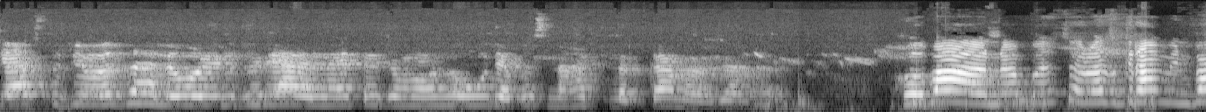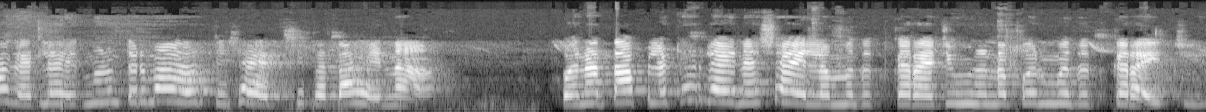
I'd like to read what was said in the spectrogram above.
जास्त दिवस झाले वडील घरी आले नाही त्याच्यामुळे उद्यापासून हातलं कामाला जाणार हो बाळांना पण सर्वच ग्रामीण भागातले आहेत म्हणून तर माझ्यावरती शाळेत शिकत आहे ना. पण आता आपलं ठरलंय ना शाळेला मदत करायची म्हणून आपण मदत करायची.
